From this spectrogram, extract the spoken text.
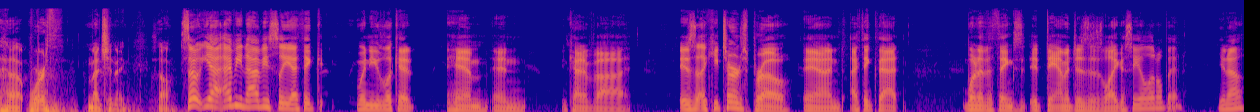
uh, worth mentioning. So, So yeah, I mean, obviously, I think when you look at him and kind of uh, is like he turns pro, and I think that one of the things it damages his legacy a little bit. You know,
